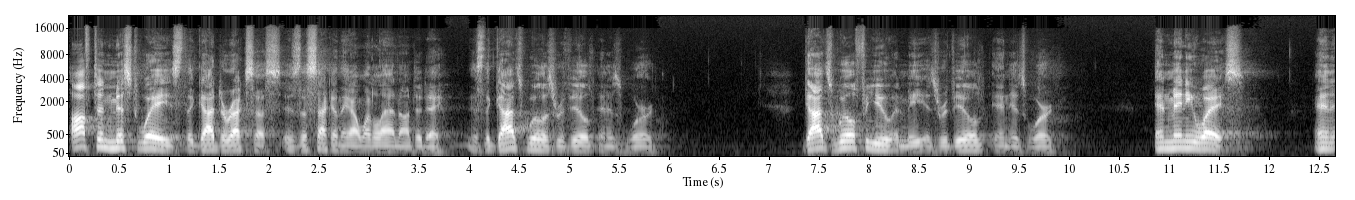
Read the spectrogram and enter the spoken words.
often missed ways that God directs us is the second thing I want to land on today, is that God's will is revealed in his word. God's will for you and me is revealed in his word in many ways, in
